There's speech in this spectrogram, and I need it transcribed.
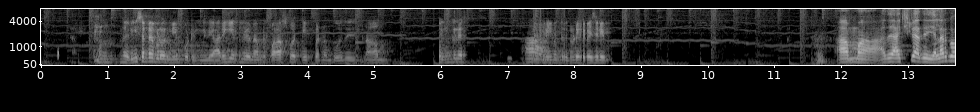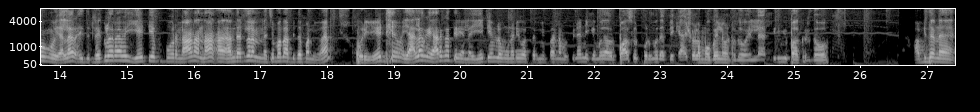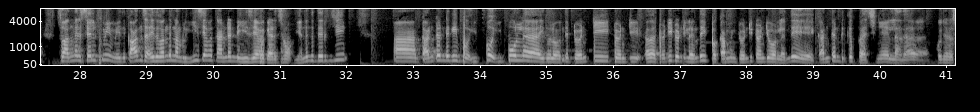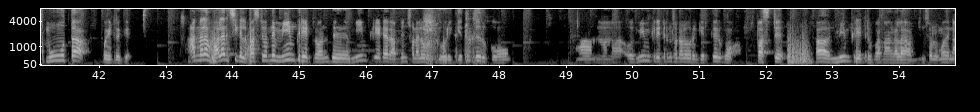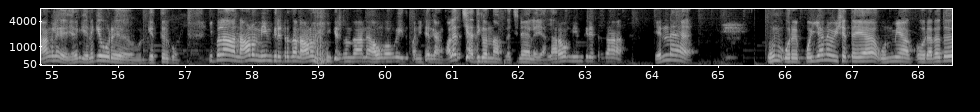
இப்போ ஆஹ் ரீசெண்டா content- ரீசெண்டா கூட ஒரு மீன் போட்டிருக்கீங்க. இல்லையா அருகே நம்ம பாஸ்போர்ட் டைப் பண்ணும்போது நாம் பேஜ்லேயே ஆமா. அது ஆக்சுவலி அது எல்லாருக்கும் எல்லாரும் இது ரெகுலராகவே ஏடிஎம் போற நானா நான் அந்த இடத்துல நான் நிஜமா தான் அப்படிதான் பண்ணுவேன். ஒரு ஏடிஎம் எல்லாருக்கும் யாருக்கும் தெரியல ஏடிஎம்ல முன்னாடி ஒருத்தர் நிப்பார் நம்ம பின்னாடி நிற்கும் போது அவர் பாஸ்வேர்ட் போடும்போது அப்படியே கேஷுவலா மொபைல் நோண்டுறதோ இல்ல திரும்பி பாக்குறதோ அப்படிதானே? சோ அந்த மாதிரி செல்ஃப் மீம் இது கான்செப்ட் இது வந்து நம்மளுக்கு ஈஸியாவே கண்டென்ட் ஈஸியாவே கிடைச்சிரும். எனக்கு தெரிஞ்சு கண்டென்ட்டுக்கு இப்போ இப்போ இப்போ உள்ள இதுல வந்து டுவெண்ட்டி டுவெண்ட்டி அதாவது டுவெண்ட்டி டுவெண்ட்டில இருந்து இப்போ கம்மிங் டுவெண்ட்டி டுவெண்ட்டி ஒன்ல இருந்து கண்டென்ட்டுக்கு பிரச்சனையே இல்லாத கொஞ்சம் ஸ்மூத்தா போயிட்டு இருக்கு அதனால வளர்ச்சிகள் ஃபர்ஸ்ட் வந்து மீம் கிரியேட்டர் வந்து மீம் கிரியேட்டர் அப்படின்னு சொன்னாலே ஒரு ஒரு கெத்து இருக்கும். ஒரு மீம் கிரியேட்டர்னு சொன்னாலும் ஒரு கெத்து இருக்கும். ஃபர்ஸ்ட் மீம் கிரியேட்டர் பண்ணாங்களா அப்படின்னு சொல்லும் போது நாங்களே எனக்கு எனக்கே ஒரு ஒரு கெத்து இருக்கும். இப்பெல்லாம் நானும் மீம் கிரியேட்டர் தான் நானும் மீம் கிரியேட்டர் தான் அவங்கவுங்க இது பண்ணிட்டே இருக்காங்க. வளர்ச்சி அதிகம் தான் பிரச்சனையே இல்லை. எல்லாரும் மீம் கிரியேட்டர் தான். என்ன? உன் ஒரு பொய்யான விஷயத்தைய உண்மையா ஒரு அதாவது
